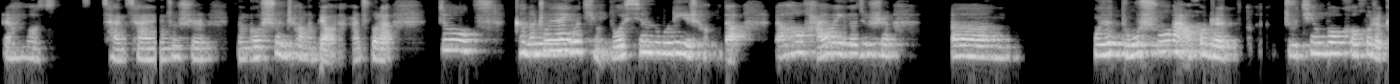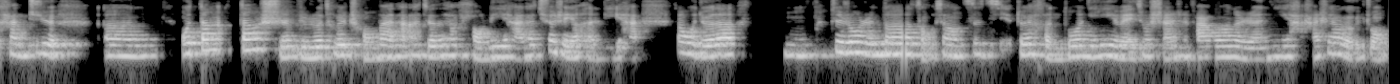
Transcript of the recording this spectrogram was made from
然后才才就是能够顺畅的表达出来。就可能中间有挺多心路历程的，然后还有一个就是，嗯，我觉得读书吧，或者就听播客或者看剧，嗯，我当当时比如说特别崇拜他，觉得他好厉害，他确实也很厉害，但我觉得，嗯，最终人都要走向自己，对很多你以为就闪闪发光的人，你还是要有一种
